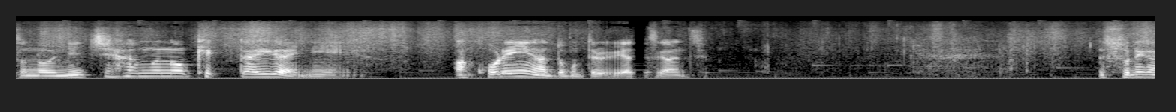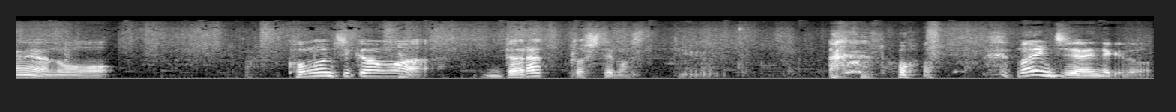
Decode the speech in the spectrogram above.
その日ハムの結果以外にあこれいいなと思ってるやつがあるんですよ。それがねあのこの時間はだらっとしてますっていう。毎日じゃないんだけど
